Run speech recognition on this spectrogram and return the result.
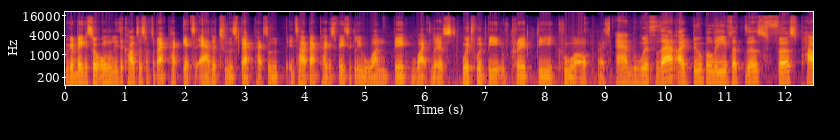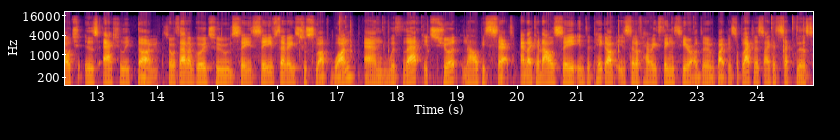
We can make it so only the contents of the backpack gets added to this backpack, so the entire backpack is basically one big whitelist, which would be pretty cool. Nice. And with that, I do believe that this first pouch is actually done. So with that, I'm going to say save settings to slot 1, and with that, it should now be set. And I can now say in the pickup, instead of having things here on the whitelist or blacklist, I can set this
